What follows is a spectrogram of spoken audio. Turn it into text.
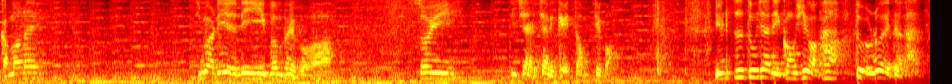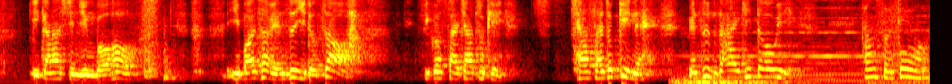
干嘛呢？即摆你的利益分配无啊，所以你才会这么激动，对不？原子拄则伫公司外口拄着瑞德，伊敢若心情无好，伊无爱睬原子，伊就走啊。伊搁塞车出去，车驶足紧的，原子毋知伊去倒位。董事长，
